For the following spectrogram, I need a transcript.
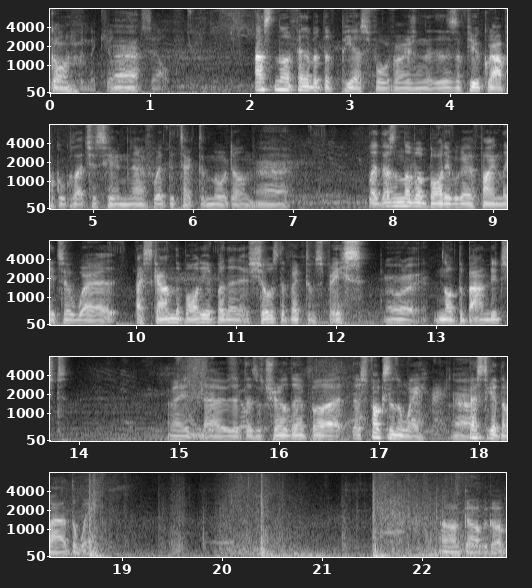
Gone. even the killer Ah. himself. That's another thing about the PS4 version. There's a few graphical glitches here and there with detective mode on. uh, Like there's another body we're gonna find later where I scan the body, but then it shows the victim's face, alright. not the bandaged. Right now, there's a trail there, but there's thugs in the way. Best to get them out of the way. Oh god, we got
